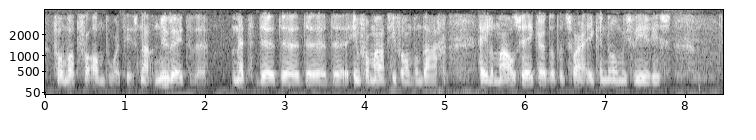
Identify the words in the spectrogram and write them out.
van wat verantwoord is. Nou, nu weten we met de, de, de, de informatie van vandaag helemaal zeker dat het zwaar economisch weer is.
